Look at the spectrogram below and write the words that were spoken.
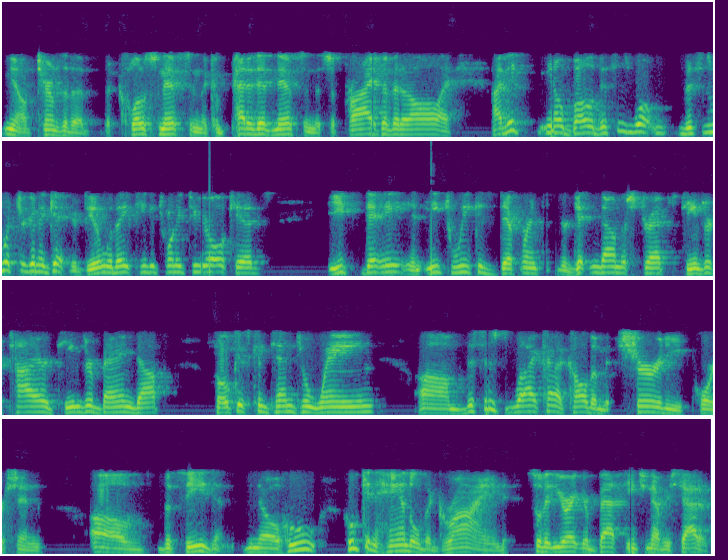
you know terms of the the closeness and the competitiveness and the surprise of it all. I, I think you know, Bo, this is what this is what you're going to get. You're dealing with 18 to 22 year old kids each day and each week is different. You're getting down the stretch. Teams are tired. Teams are banged up. Focus can tend to wane. Um, this is what I kind of call the maturity portion of the season. You know, who who can handle the grind so that you're at your best each and every Saturday.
